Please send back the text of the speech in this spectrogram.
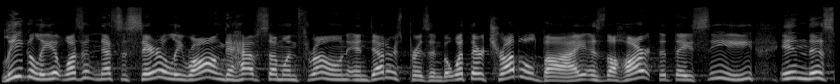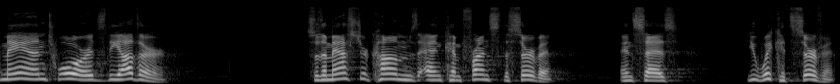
Legally, it wasn't necessarily wrong to have someone thrown in debtor's prison, but what they're troubled by is the heart that they see in this man towards the other. So the master comes and confronts the servant and says, You wicked servant.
